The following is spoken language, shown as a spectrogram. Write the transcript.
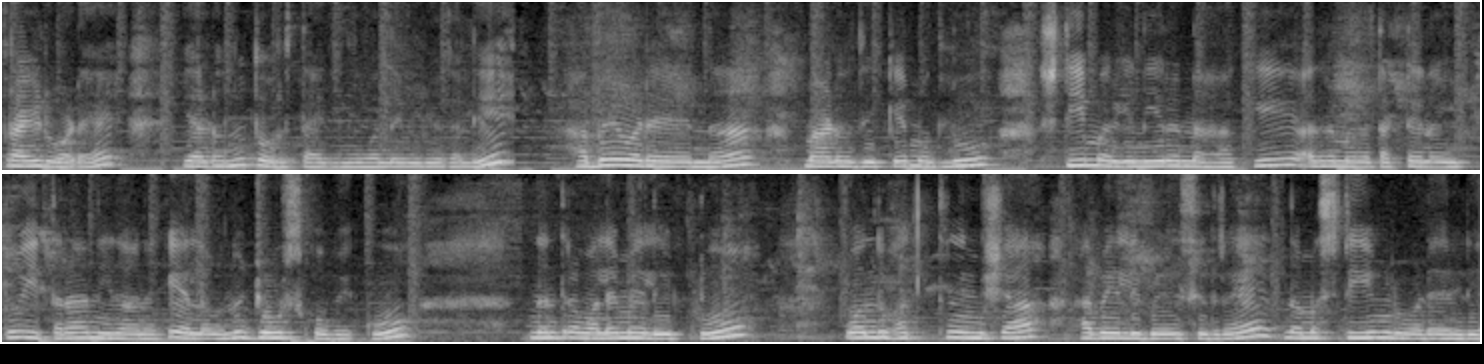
ಫ್ರೈಡ್ ವಡೆ ಎರಡನ್ನೂ ತೋರಿಸ್ತಾ ಇದ್ದೀನಿ ಒಂದೇ ವಿಡಿಯೋದಲ್ಲಿ. ಹಬೆ ವಡೆಯನ್ನು ಮಾಡೋದಕ್ಕೆ ಮೊದಲು ಸ್ಟೀಮರ್ಗೆ ನೀರನ್ನು ಹಾಕಿ ಅದರ ಮೇಲೆ ತಟ್ಟೆನ ಇಟ್ಟು ಈ ಥರ ನಿಧಾನಕ್ಕೆ ಎಲ್ಲವನ್ನು ಜೋಡಿಸ್ಕೋಬೇಕು. ನಂತರ ಒಲೆ ಮೇಲೆ ಇಟ್ಟು ಒಂದು ಹತ್ತು ನಿಮಿಷ ಹಬೆಯಲ್ಲಿ ಬೇಯಿಸಿದ್ರೆ ನಮ್ಮ ಸ್ಟೀಮ್ಡ್ ವಡೆ ರೆಡಿ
